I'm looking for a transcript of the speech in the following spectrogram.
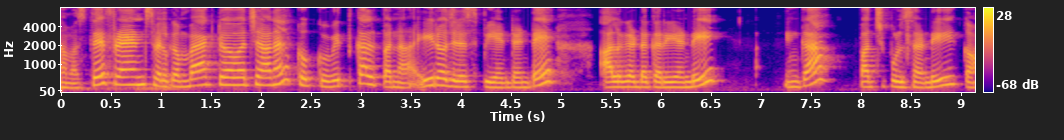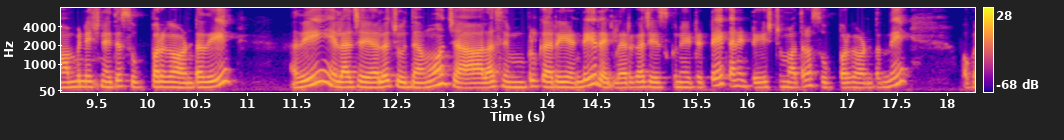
నమస్తే friends welcome back to our channel cook with Kalpana. ఈరోజు రెసిపీ ఏంటంటే ఆలుగడ్డ కర్రీ అండి ఇంకా పచ్చి పులుసు అండి. కాంబినేషన్ అయితే సూపర్గా ఉంటుంది. అది ఎలా చేయాలో చూద్దాము. చాలా సింపుల్ కర్రీ అండి రెగ్యులర్గా చేసుకునేటట్టే కానీ టేస్ట్ మాత్రం సూపర్గా ఉంటుంది. ఒక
